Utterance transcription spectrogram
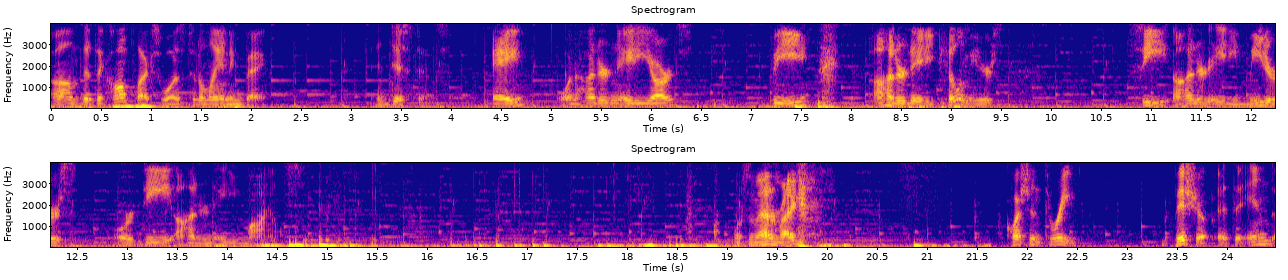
um, that the complex was to the landing bay in distance? A. 180 yards. B. 180 kilometers. C. 180 meters. Or D. 180 miles. What's the matter, Mike? Question three. Bishop at the end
